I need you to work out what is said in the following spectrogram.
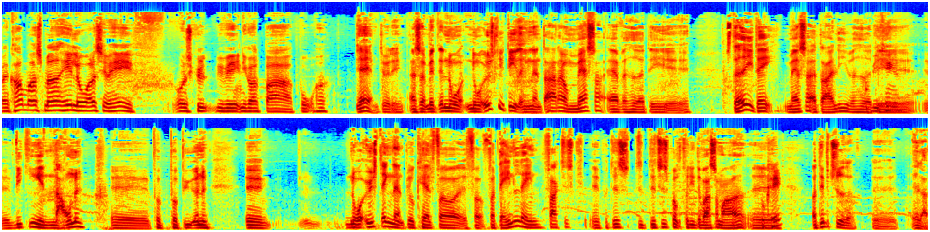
Man kommer og smadrer hele lortet og siger, hey, undskyld, vi vil egentlig godt bare bo her. Ja, jamen, det var det. Altså, med den nord- nordøstlige del af England, der er der jo masser af, hvad hedder det, øh, stadig i dag, masser af dejlige, hvad hedder Vikinger. det, øh, vikingenavne øh, på, på byerne. Øh, Nordøstengland blev kaldt for, for, for Daneland, faktisk, øh, på det, det, det tidspunkt, fordi der var så meget. Øh, Okay. Og det betyder, øh, eller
